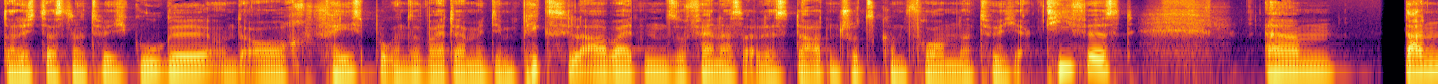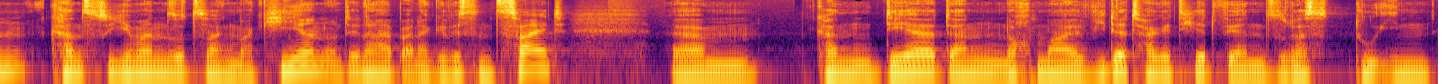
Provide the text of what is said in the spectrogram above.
Dadurch, dass natürlich Google und auch Facebook und so weiter mit dem Pixel arbeiten, sofern das alles datenschutzkonform natürlich aktiv ist, ähm, dann kannst du jemanden sozusagen markieren und innerhalb einer gewissen Zeit ähm, kann der dann nochmal wieder targetiert werden, sodass du ihn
